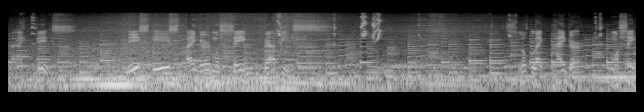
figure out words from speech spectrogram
like this. This is tiger mosaic guppies. Like tiger mosaic.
